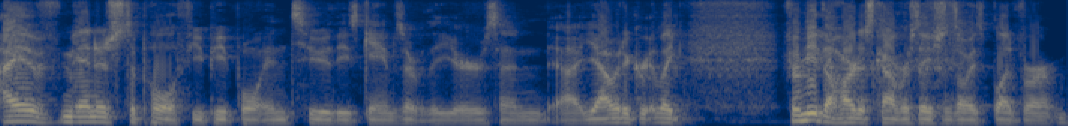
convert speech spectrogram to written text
I have managed to pull a few people into these games over the years, and uh, yeah, I would agree. Like for me, the hardest conversation is always Bloodborne,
